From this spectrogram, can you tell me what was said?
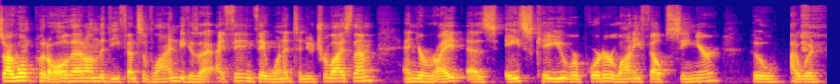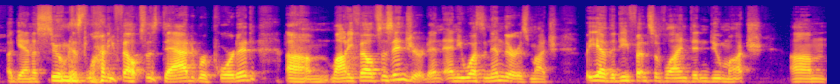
So I won't put all that on the defensive line because I, I think they wanted to neutralize them. And you're right, as ace KU reporter Lonnie Phelps Sr., who I would again assume is Lonnie Phelps' dad, reported. Um, Lonnie Phelps is injured and, and he wasn't in there as much. But yeah, the defensive line didn't do much. Um,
